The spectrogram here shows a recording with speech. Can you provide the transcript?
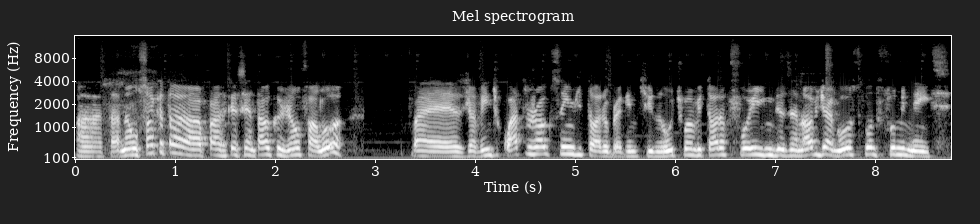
Ah, tá. Não, só que eu tava, pra acrescentar o que o João falou, é, já vem de quatro jogos sem vitória o Bragantino. A última vitória foi em 19 de agosto contra o Fluminense.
